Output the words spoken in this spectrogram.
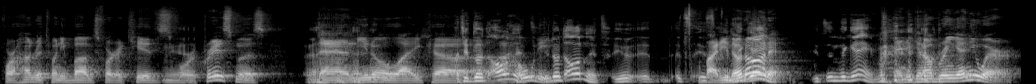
for 120 bucks for their kids yeah. for Christmas than you know like uh, but you don't own it you don't own it you it, it's, it's but you don't own it it's in the game and you cannot bring anywhere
